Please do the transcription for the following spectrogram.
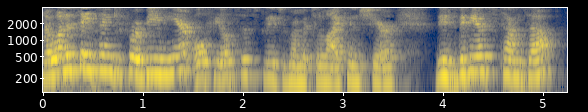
I want to say thank you for being here. Ophiuchus, please remember to like and share these videos. Thumbs up.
